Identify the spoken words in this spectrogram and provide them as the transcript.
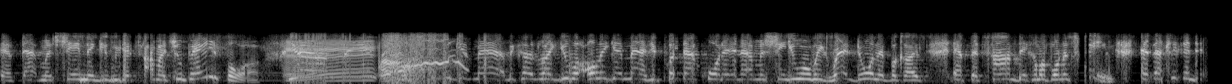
if that machine didn't give you the time that you paid for. You know what I'm saying? Mm-hmm. You get mad because like you will only get mad if you put that quarter in that machine. You will regret doing it because if the time didn't come up on the screen, if that ticket did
